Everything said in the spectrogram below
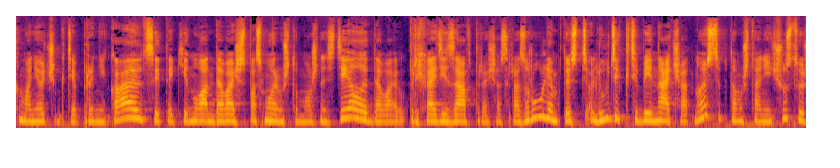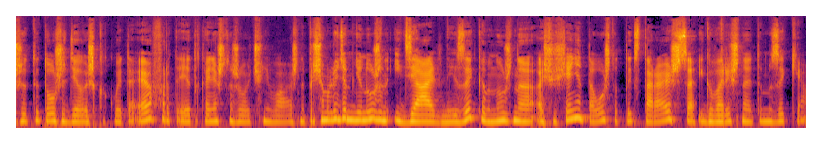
они очень к тебе проникаются и такие, ну ладно, давай сейчас посмотрим, что можно сделать, давай приходи завтра, сейчас разрулим. То есть люди к тебе иначе относятся, потому что они чувствуют, что ты тоже делаешь какой-то эфорт, и это, конечно же, очень важно. Причем людям не нужен идеальный язык, им нужно ощущение того, что ты стараешься и говоришь на этом языке.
